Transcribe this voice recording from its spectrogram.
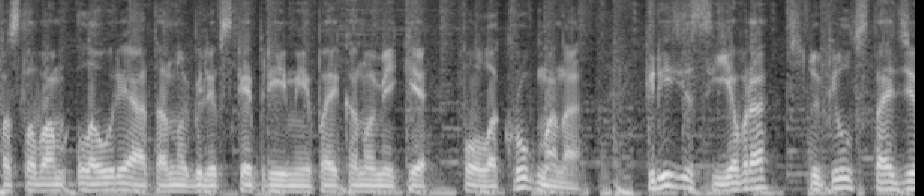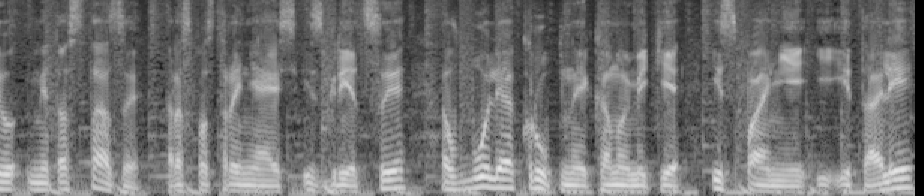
По словам лауреата Нобелевской премии по экономике Пола Кругмана, кризис евро вступил в стадию метастазы, распространяясь из Греции в более крупные экономики Испании и Италии,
